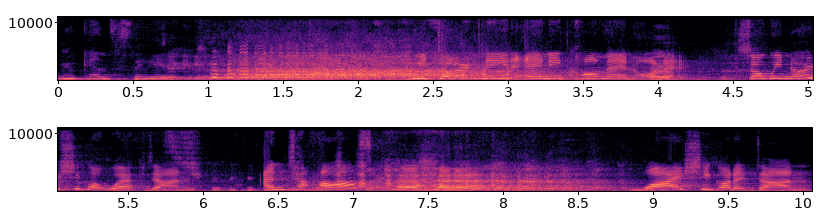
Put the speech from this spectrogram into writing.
You can see it. we don't need any comment on it. So we know she got work done. And to ask her why she got it done,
